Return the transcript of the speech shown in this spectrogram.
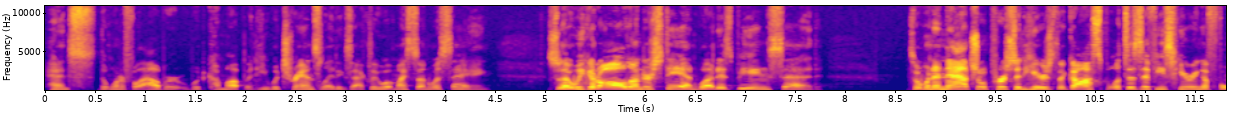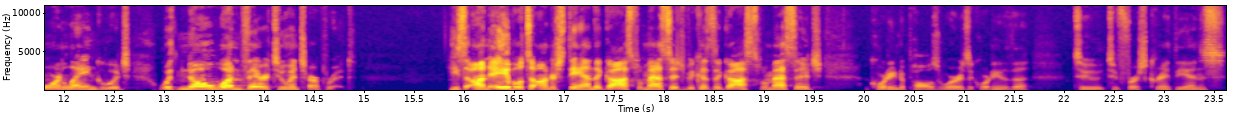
Hence, the wonderful Albert would come up and he would translate exactly what my son was saying so that we could all understand what is being said. So, when a natural person hears the gospel, it's as if he's hearing a foreign language with no one there to interpret. He's unable to understand the gospel message because the gospel message, according to Paul's words, according to, the, to, to 1 Corinthians,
